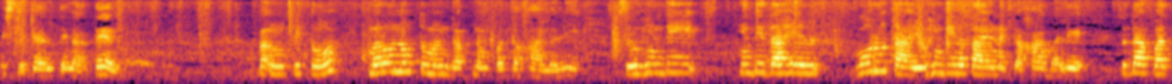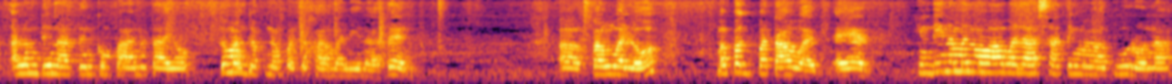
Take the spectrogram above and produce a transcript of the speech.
estudyante natin. Pang-pito, marunong tumanggap ng pagkakamali. So, hindi hindi dahil guro tayo, hindi na tayo nagkakamali. So, dapat alam din natin kung paano tayo tumanggap ng pagkakamali natin. Ah, pangwalo, mapagpatawad. Ayan. Hindi naman mawawala sa ating mga guro na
